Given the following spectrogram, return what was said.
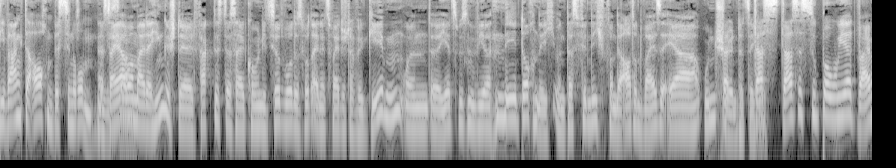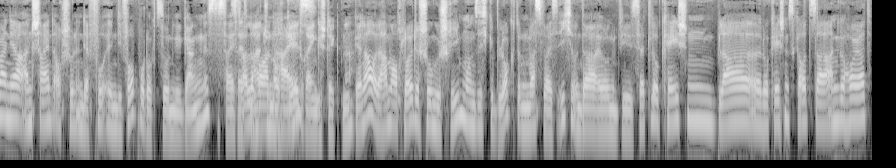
die wankte auch ein bisschen rum. Das sei aber mal dahingestellt. Fakt ist, dass halt kommuniziert wurde, es wird eine zweite Staffel geben und äh, jetzt müssen wir, nee, doch nicht. Und das finde ich von der Art und Weise eher unschön tatsächlich. Das, das ist super weird, weil man ja anscheinend auch schon in, der Vor in die Vorproduktion gegangen ist. Das heißt, das heißt, alle man hat waren schon auch. Geld reingesteckt, ne? Genau, da haben auch Leute schon geschrieben und sich geblockt und was weiß ich und da irgendwie Set Location, bla, äh, Location Scouts da angeheuert.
